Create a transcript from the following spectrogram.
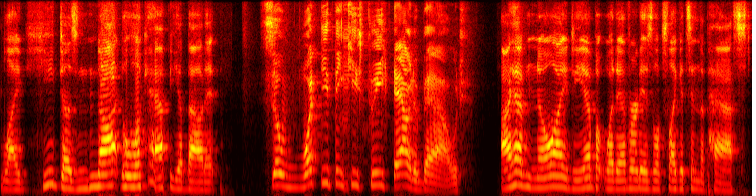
Like he does not look happy about it. So what do you think he's freaked out about? I have no idea, but whatever it is looks like it's in the past.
